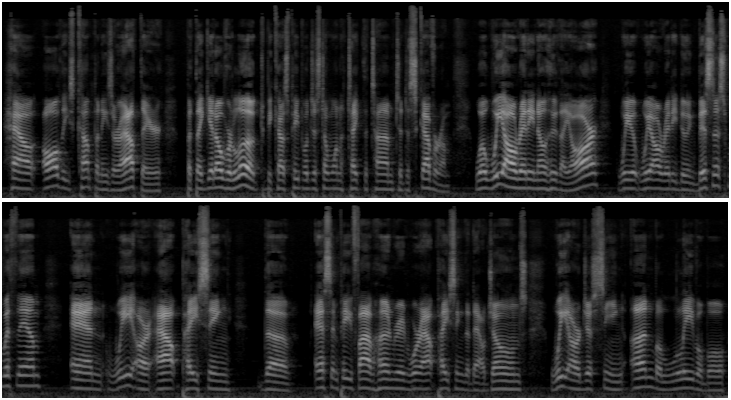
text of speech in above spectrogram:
how all these companies are out there, but they get overlooked because people just don't want to take the time to discover them. Well, we already know who they are. We we already doing business with them, and we are outpacing the S&P 500, we're outpacing the Dow Jones. We are just seeing unbelievable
